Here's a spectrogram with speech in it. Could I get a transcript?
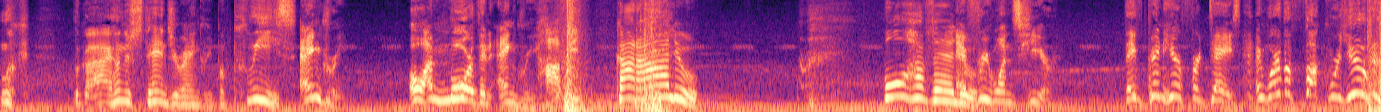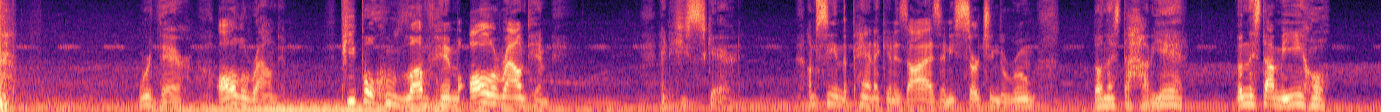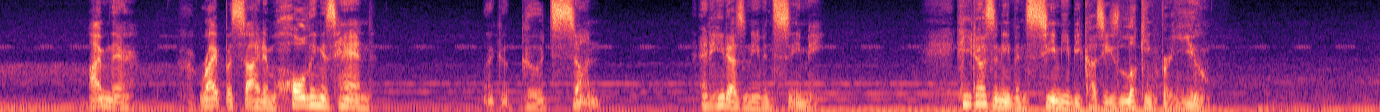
Look, look, I understand you're angry, but please. Angry? Oh, I'm more than angry, Javi. Caralho. Porra, velho. Everyone's here. They've been here for days, and where the fuck were you? We're there, all around him. People who love him all around him. And he's scared. I'm seeing the panic in his eyes, and he's searching the room. ¿Dónde está Javier? ¿Dónde está mi hijo? I'm there, right beside him, holding his hand. Like a good son. And he doesn't even see me. He doesn't even see me because he's looking for you.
